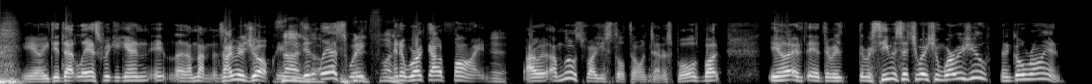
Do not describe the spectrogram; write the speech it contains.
you know he did that last week again. It, I'm not. It's not even a joke. He a did joke, it last week and it worked out fine. Yeah. I, I'm a little surprised he's still throwing tennis balls, but you know if, if the the receiver situation worries you, then go Ryan.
